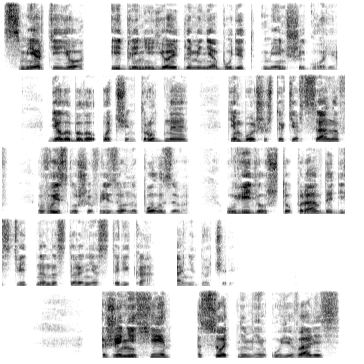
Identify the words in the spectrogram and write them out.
Смерть ее и для нее, и для меня будет меньше горя. Дело было очень трудное, тем больше, что Кирсанов выслушав резоны Полозова, увидел, что правда действительно на стороне старика, а не дочери. Женихи сотнями увивались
